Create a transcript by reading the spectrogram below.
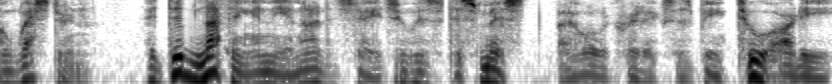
a Western. It did nothing in the United States. It was dismissed by all the critics as being too arty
